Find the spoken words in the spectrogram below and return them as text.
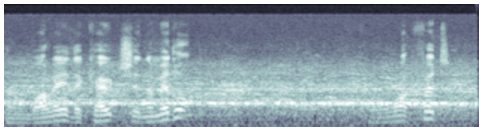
Tom Walley, the coach in the middle for Watford.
